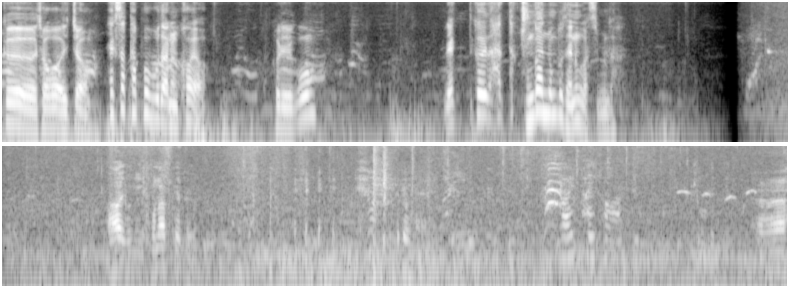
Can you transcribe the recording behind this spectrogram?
그 저거 있죠 헥사 타포보다는 커요. 그리고 렉, 그, 한- 딱 중간 정도 되는 것 같습니다. 아, 여기 있구나, 패드. 와이파이가 안 돼. 어떻게 오겠네. 아,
